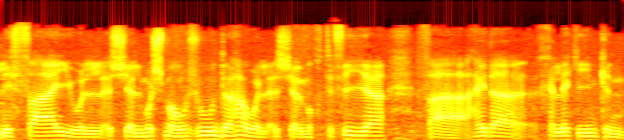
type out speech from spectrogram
الفاي والأشياء المش موجودة والأشياء المختفية فهيدا خلاكي يمكن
